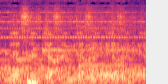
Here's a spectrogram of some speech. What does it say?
This is going to be.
